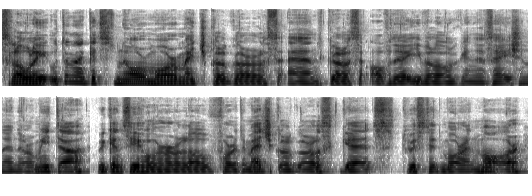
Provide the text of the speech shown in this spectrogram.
Slowly, Utena gets to know more magical girls and girls of the evil organization and Normita. We can see how her love for the magical girls gets twisted more and more,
